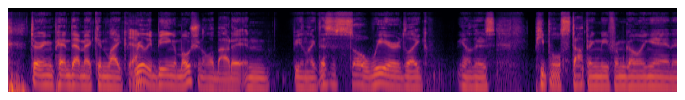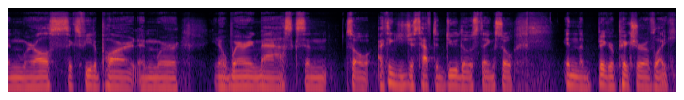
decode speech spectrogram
during a pandemic and like Yeah. really being emotional about it and being like this is so weird like you know there's people stopping me from going in and we're all six feet apart and we're you know wearing masks and so i think you just have to do those things. So in the bigger picture of like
